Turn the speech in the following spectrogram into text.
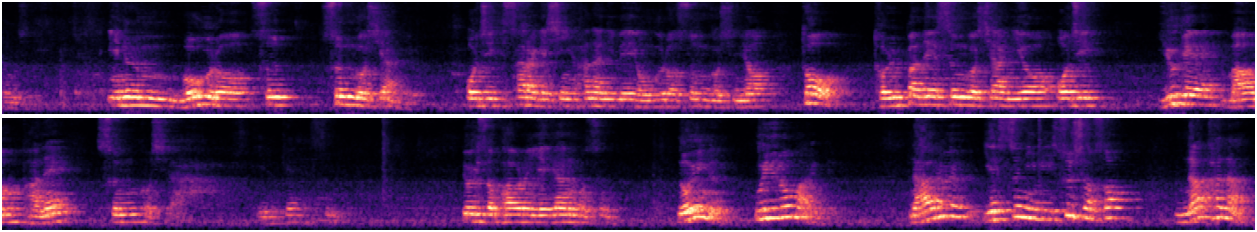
편지. 이는 목으로 쓴, 쓴 것이 아니요 오직 살아계신 하나님의 영으로 쓴 것이며 또 돌판에 쓴 것이 아니요 오직 육의 마음판에 쓴 것이라 이렇게 했습니다. 여기서 바울은 얘기하는 것은 너희는 의로 말입니다. 나를 예수님이 쓰셔서 나타난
